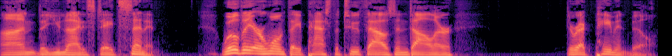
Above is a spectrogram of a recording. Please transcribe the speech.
on the United States Senate. Will they or won't they pass the $2,000 direct payment bill?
